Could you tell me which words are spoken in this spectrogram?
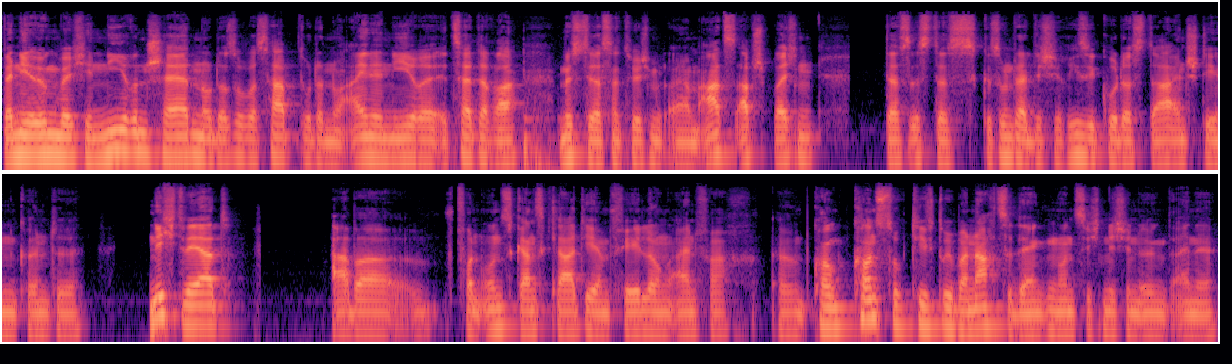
Wenn ihr irgendwelche Nierenschäden oder sowas habt oder nur eine Niere etc., müsst ihr das natürlich mit eurem Arzt absprechen. Das ist das gesundheitliche Risiko, das da entstehen könnte, nicht wert. Aber von uns ganz klar die Empfehlung, einfach äh, kon konstruktiv drüber nachzudenken und sich nicht in irgendeine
